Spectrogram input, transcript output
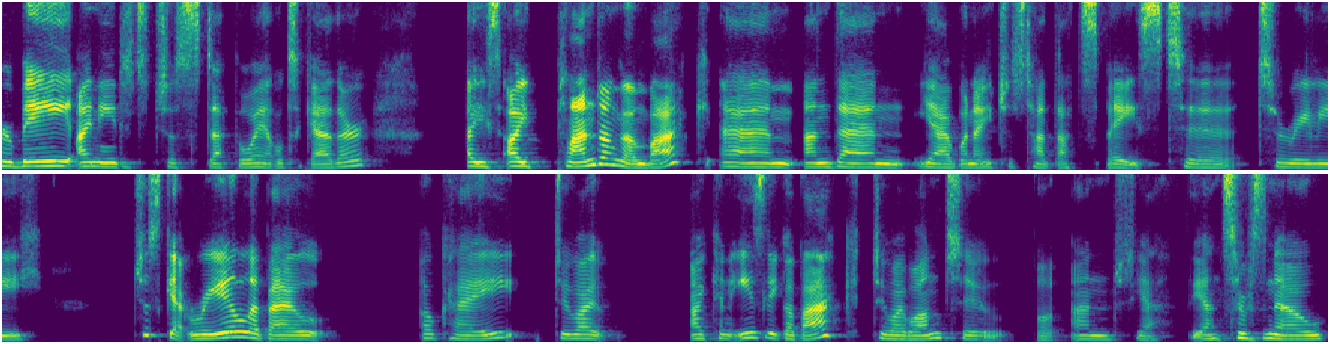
for me, I needed to just step away altogether. I I planned on going back. Um and then yeah, when I just had that space to to really just get real about okay, do I I can easily go back. Do I want to? But and yeah, the answer was no.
